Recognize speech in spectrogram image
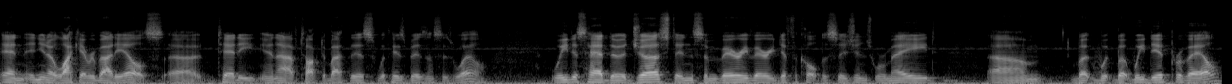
and, and, you know, like everybody else, uh, Teddy and I have talked about this with his business as well. We just had to adjust, and some very, very difficult decisions were made. Um, but, w- but we did prevail.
